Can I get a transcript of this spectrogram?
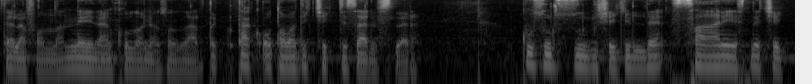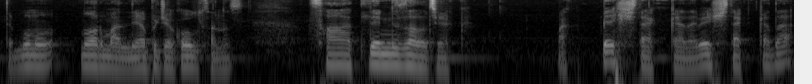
Telefondan neyden kullanıyorsanız artık. Tak otomatik çekti servisleri. Kusursuz bir şekilde saniyesinde çekti. Bunu normalde yapacak olsanız saatleriniz alacak. Bak 5 dakikada 5 dakikada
